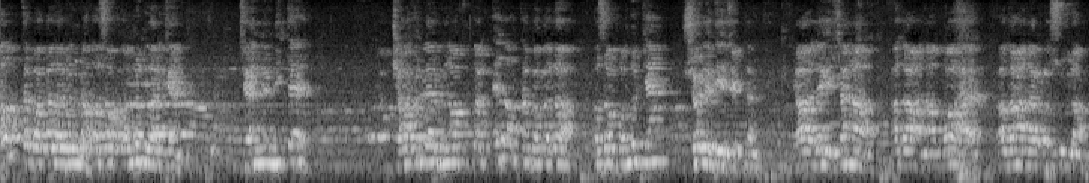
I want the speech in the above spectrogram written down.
alt tabakalarında azaplanırlarken cehennemlikte kafirler, münafıklar en alt tabakada azaplanırken şöyle diyecekler. Ya leytena adana Allah'a adana Resul'a.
